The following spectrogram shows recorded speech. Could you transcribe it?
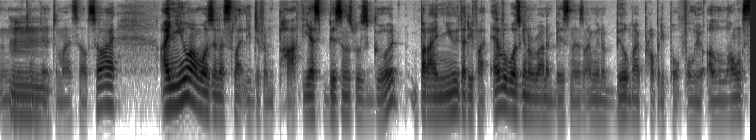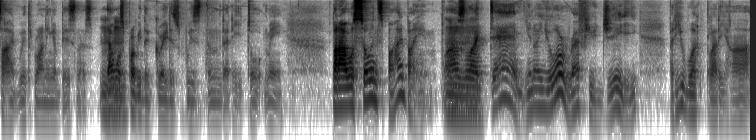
me compared mm. to myself. So I, I knew I was in a slightly different path. Yes, business was good, but I knew that if I ever was going to run a business, I'm going to build my property portfolio alongside with running a business. That was mm-hmm. probably the greatest wisdom that he taught me. But I was so inspired by him. I was mm. like, damn, you know, you're a refugee, but he worked bloody hard.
